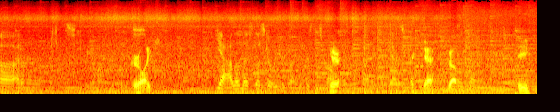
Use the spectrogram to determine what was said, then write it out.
Uh, I don't know. I can't see where your marker is. Or like Yeah, let, let's let's go where you're going. The prison's probably Here. like, a bad idea. Yeah, let's go. like yeah, drop. Little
